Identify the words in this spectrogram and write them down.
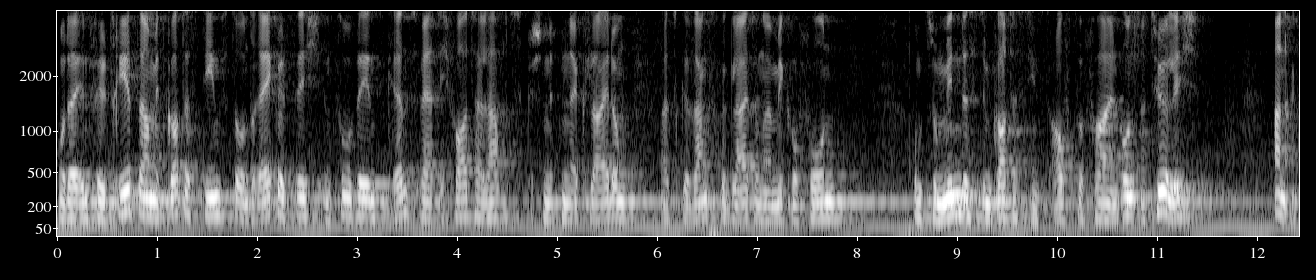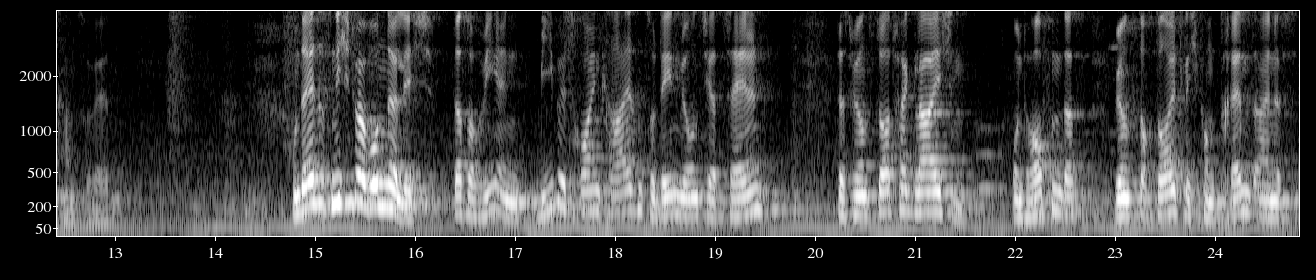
oder infiltriert damit Gottesdienste und räkelt sich in zusehends grenzwertig vorteilhaft geschnittener Kleidung als Gesangsbegleitung am Mikrofon, um zumindest im Gottesdienst aufzufallen und natürlich anerkannt zu werden. Und da ist es nicht verwunderlich, dass auch wir in bibeltreuen Kreisen, zu denen wir uns ja zählen, dass wir uns dort vergleichen und hoffen, dass wir uns doch deutlich vom Trend eines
